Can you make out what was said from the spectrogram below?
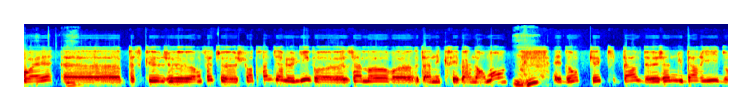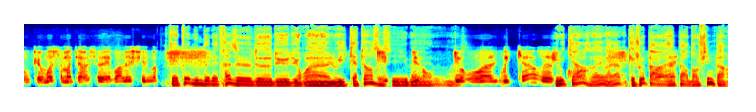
Ouais, euh, parce que je, en fait, je, je suis en train de lire le livre euh, Zamor euh, d'un écrivain normand, Mhm. et donc euh, qui parle de Jeanne du Barry. Donc euh, moi, ça m'intéressait d'aller voir le film. Qui a été l'une des maîtresses de- de- du, du roi Louis XIV, Du, si- du, euh, du roi Louis XV, je Louis. XV, ouais, voilà, qui est joué par, Ouais. par dans le film par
